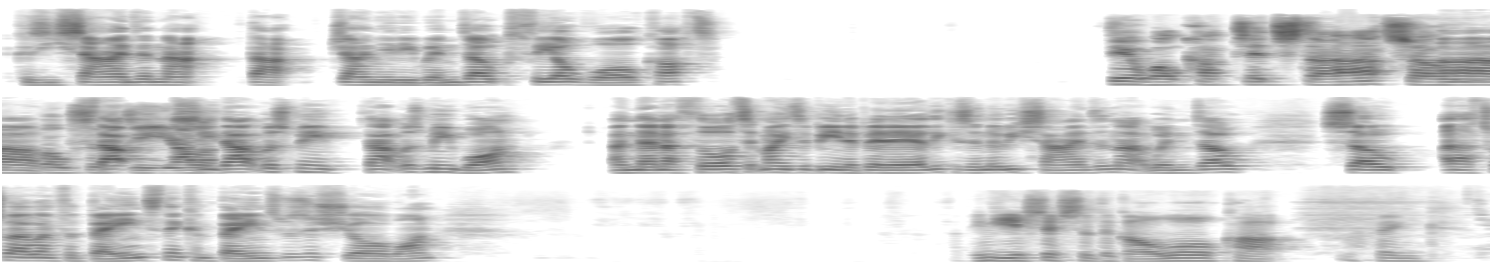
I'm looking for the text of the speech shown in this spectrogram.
because he signed in that that January window. Theo Walcott. Theo Walcott did start, so Oh, both that, of the see, that was me. That was me one, and then I thought it might have been a bit early because I knew he signed in that window. So that's why I went for Baines, thinking Baines was a sure one. I think he assisted the goal Walcott. I think. Yeah,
